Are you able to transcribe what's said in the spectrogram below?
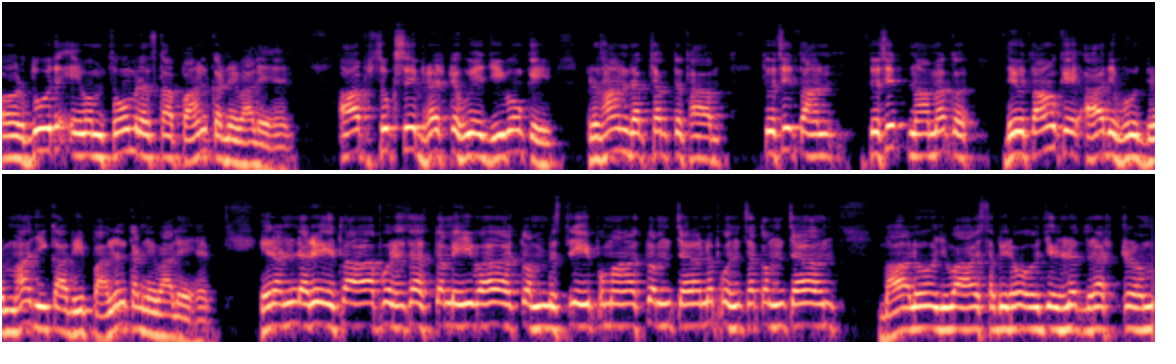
और दूध एवं सोमरस का पान करने वाले हैं। आप सुख से भ्रष्ट हुए जीवों के प्रधान रक्षक तथा तुषितान, तुषित नामक देवताओं के आदिभूत ब्रह्मा जी का भी पालन करने वाले हैं। हिरण्यरेता पुरुषस्तमेव तम स्त्री पुमा स्व च नपुंसकम च बालो युवा सबिरो जीर्ण द्रष्टम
